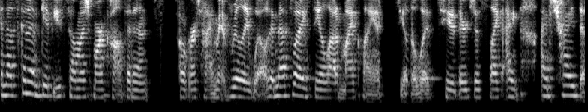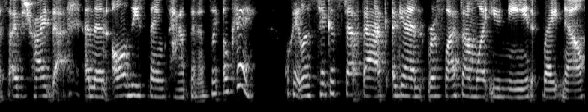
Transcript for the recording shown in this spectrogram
and that's going to give you so much more confidence over time. It really will, and that's what I see a lot of my clients deal with too. They're just like, I I've tried this, I've tried that, and then all these things happen. It's like, okay, okay, let's take a step back. Again, reflect on what you need right now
